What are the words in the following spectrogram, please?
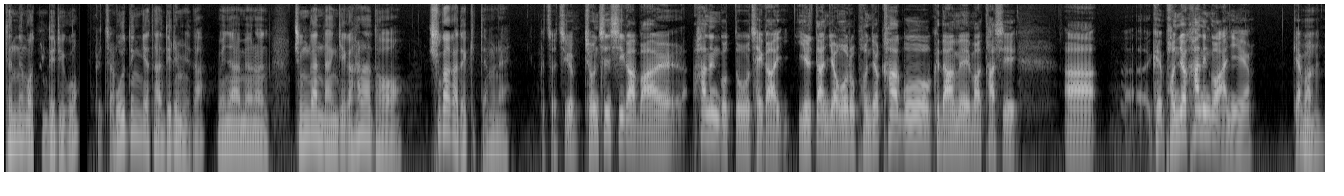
듣는 것도 느리고 그렇죠. 모든 게 다 느립니다. 왜냐하면은 중간 단계가 하나 더 추가가 됐기 때문에. 그렇죠. 지금 존친 씨가 말하는 것도 제가 일단 영어로 번역하고 그 다음에 막 다시 아, 번역하는 거 아니에요. 그냥 막 음.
